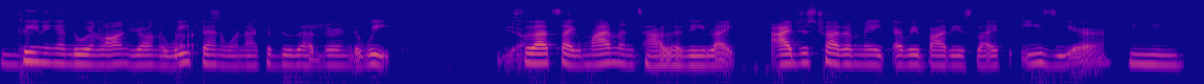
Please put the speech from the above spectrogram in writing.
Mhm. cleaning and doing laundry on the weekend when I could do that during the week. Yeah. So that's like my mentality. Like I just try to make everybody's life easier, Mhm.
